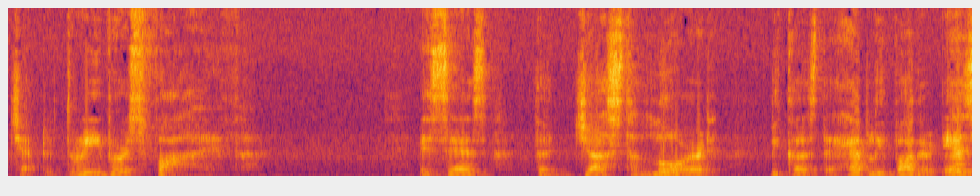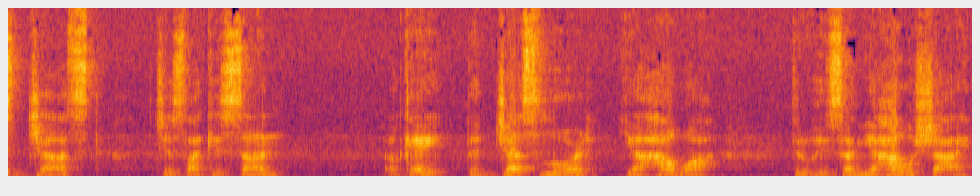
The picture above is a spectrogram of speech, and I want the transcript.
chapter 3, verse 5. It says, The just Lord, because the Heavenly Father is just, just like his Son, okay, the just Lord, Yahawah, through his Son Yahawashi,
